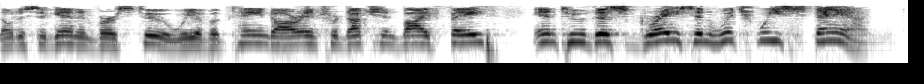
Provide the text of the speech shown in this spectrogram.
Notice again in verse 2 we have obtained our introduction by faith into this grace in which we stand.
